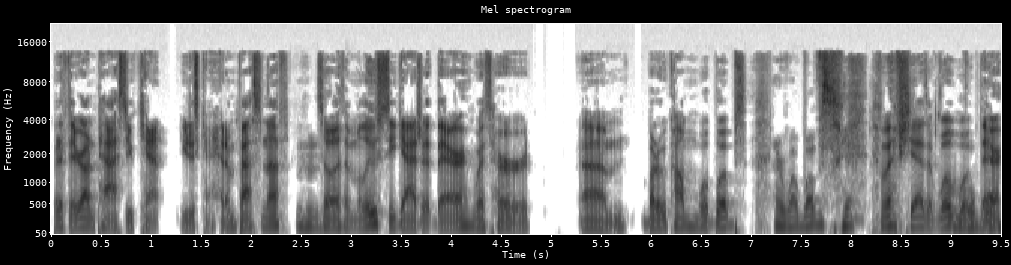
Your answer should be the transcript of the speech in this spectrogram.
But if they run past, you can't. You just can't hit them fast enough. Mhm. So with a Melusi gadget there, with her, um, what do we call them? Whoop whoops. Her wub wubs. Yeah. if she has a whoop whoop there,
